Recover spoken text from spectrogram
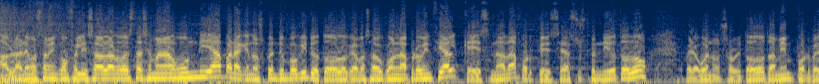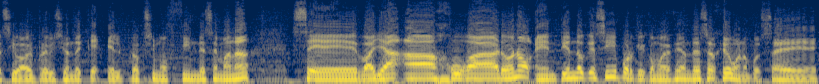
Hablaremos también con Félix a lo largo de esta semana algún día para que nos cuente un poquito todo lo que ha pasado con la provincial, que es nada porque se ha suspendido todo, pero bueno, sobre todo también por ver si va a haber previsión de que el próximo fin de semana se vaya a jugar o no. Entiendo que sí, porque como decía antes Sergio, bueno, pues eh,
